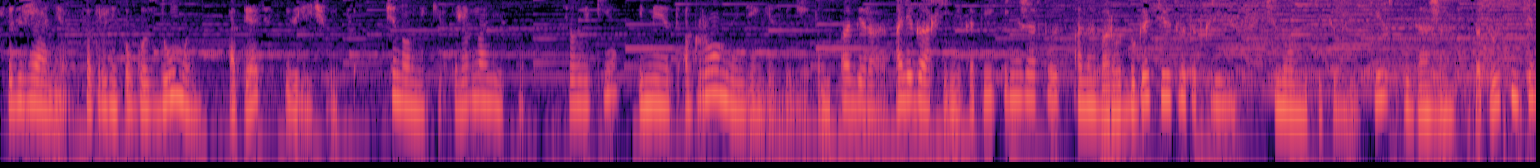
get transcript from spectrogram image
содержание сотрудников Госдумы опять увеличивается. Чиновники, журналисты, Силовики имеют огромные деньги из бюджета, обирают. Олигархи ни копейки не жертвуют, а наоборот богатеют в этот кризис. Чиновники, силовики и даже сотрудники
